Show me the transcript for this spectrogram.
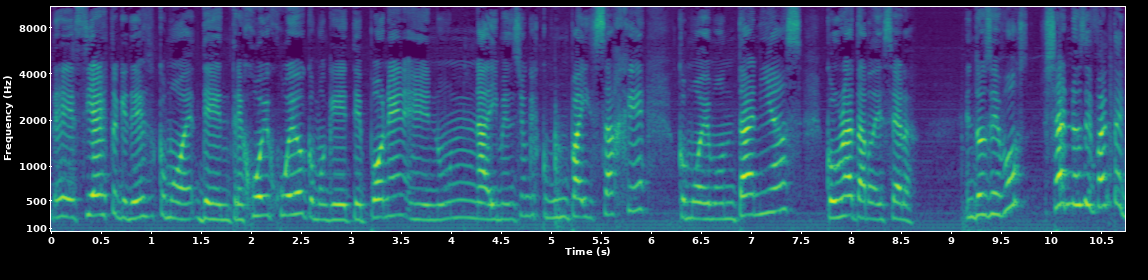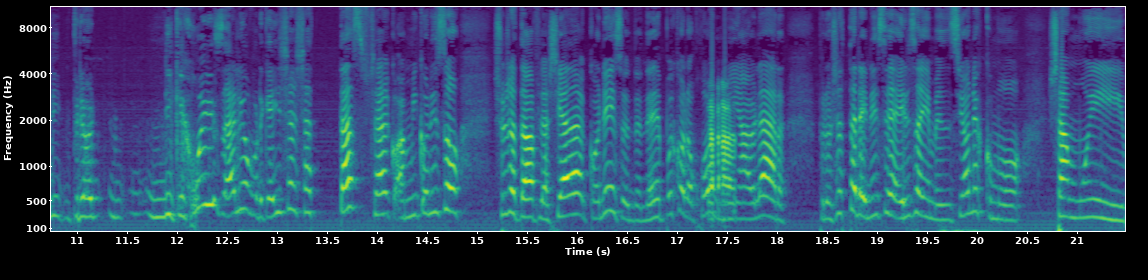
les decía esto que tenés como de entre juego y juego, como que te ponen en una dimensión que es como un paisaje como de montañas con un atardecer. Entonces vos ya no hace falta ni, pero ni que juegues algo porque ahí ya, ya estás, ya a mí con eso, yo ya estaba flasheada con eso, ¿entendés? Después con los juegos ni hablar, pero ya estar en, ese, en esa dimensión es como ya muy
